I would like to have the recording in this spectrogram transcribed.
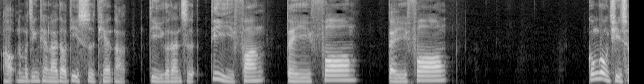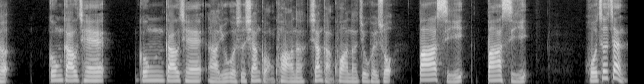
好，那么今天来到第四天啊，第一个单词地方，地方，地方。公共汽车，公交车，公交车啊。如果是香港话呢？香港话呢就会说巴士，巴士。火车站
